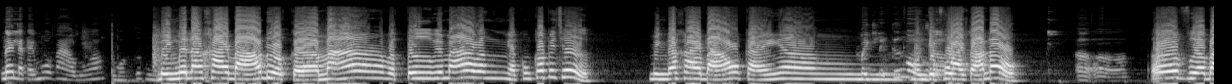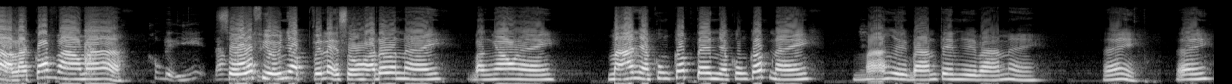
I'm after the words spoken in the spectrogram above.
đây là cái mua vào đúng không? Mình mới đang khai báo được ờ, mã vật tư với mã nhà cung cấp ấy chứ. Mình đã khai báo cái uh, Mình lại cứ ngồi nghiệp chờ. vụ hạch toán đâu. Ờ ờ ơ vừa bảo là cóp vào mà. Không để ý. Đang số phiếu nhập với lại số hóa đơn này bằng nhau này. Mã nhà cung cấp tên nhà cung cấp này. Mã người bán tên người bán này. Đây đây.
